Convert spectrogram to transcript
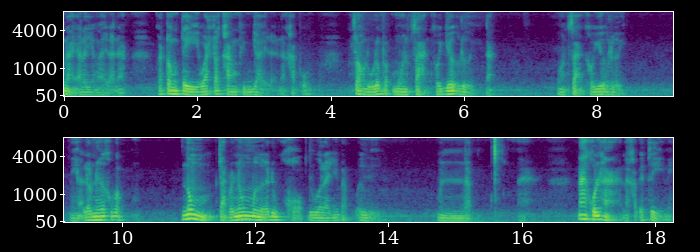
ไหนอะไรยังไงแหละนะก็ต้องตีวัดระฆังพิมพ์ใหญ่แหละนะครับผมส่องดูแล้วแบบมวลสารเขาเยอะเลยนะมวลสารเขาเยอะเลยเนี่ยแล้วเนื้อเขาแบบนุ่มจับแล้วนุ่มมือแล้วดูขอบดูอะไรนี่แบบเออมันแบบน่าค้นหานะครับ F4 นี่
